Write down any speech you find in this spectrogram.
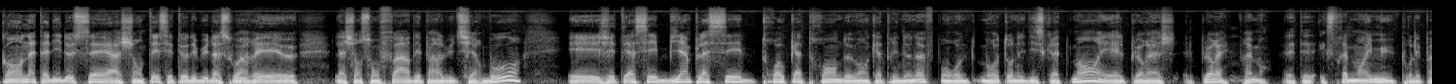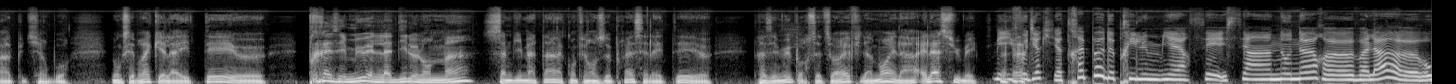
quand Nathalie Dessay a chanté, c'était au début de la soirée, euh, la chanson phare des Parapluies de Cherbourg. Et j'étais assez bien placé, trois ou quatre ans devant Catherine Deneuve pour me retourner discrètement et elle pleurait, elle pleurait, vraiment. Elle était extrêmement émue pour les Parapluies de Cherbourg. Donc c'est vrai qu'elle a été euh, très émue, elle l'a dit le lendemain, samedi matin, à la conférence de presse, elle a été euh, très émue pour cette soirée. Finalement, elle a, elle a assumé. Mais il faut dire qu'il y a très peu de prix Lumière. C'est, c'est un honneur, euh, voilà. euh,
